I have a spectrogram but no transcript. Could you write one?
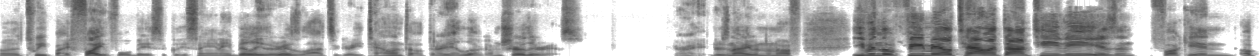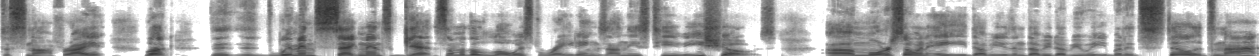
a tweet by Fightful basically saying, "Hey Billy, there is lots of great talent out there. Yeah, look, I'm sure there is. All right, there's not even enough. Even the female talent on TV isn't fucking up to snuff, right? Look, the, the women's segments get some of the lowest ratings on these TV shows. Uh, more so in AEW than WWE, but it's still it's not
